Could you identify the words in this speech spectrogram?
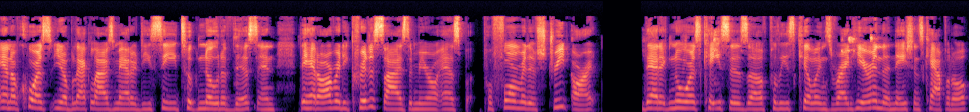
And of course, you know, Black Lives Matter DC took note of this and they had already criticized the mural as performative street art that ignores cases of police killings right here in the nation's capital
